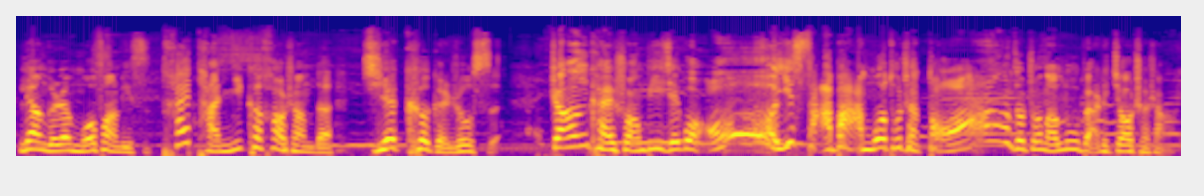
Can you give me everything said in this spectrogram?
两个人模仿的是《泰坦尼克号》上的杰克跟肉丝，张开双臂，结果哦一撒把，摩托车咚就撞到路边的轿车上了，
